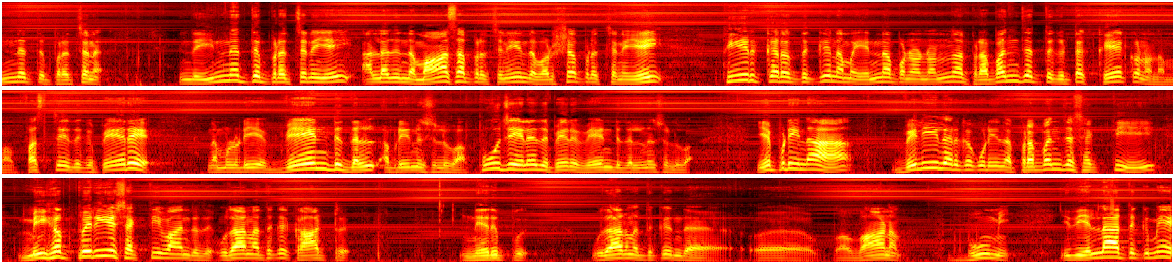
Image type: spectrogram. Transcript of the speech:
இன்னத்து பிரச்சனை. இந்த இன்னத்து பிரச்சனையை அல்லது இந்த மாத பிரச்சனையை இந்த வருஷ பிரச்சனையை தீர்க்கிறதுக்கு நம்ம என்ன பண்ணணும்னா பிரபஞ்சத்துக்கிட்ட கேட்கணும் நம்ம. ஃபஸ்ட்டு இதுக்கு பேர் நம்மளுடைய வேண்டுதல் அப்படின்னு சொல்லுவாள் பூஜையில் இது பேர் வேண்டுதல்னு சொல்லுவாள் எப்படின்னா வெளியில் இருக்கக்கூடிய இந்த பிரபஞ்ச சக்தி மிகப்பெரிய சக்தி வாய்ந்தது. உதாரணத்துக்கு காற்று நெருப்பு உதாரணத்துக்கு இந்த வானம் பூமி. இது எல்லாத்துக்குமே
